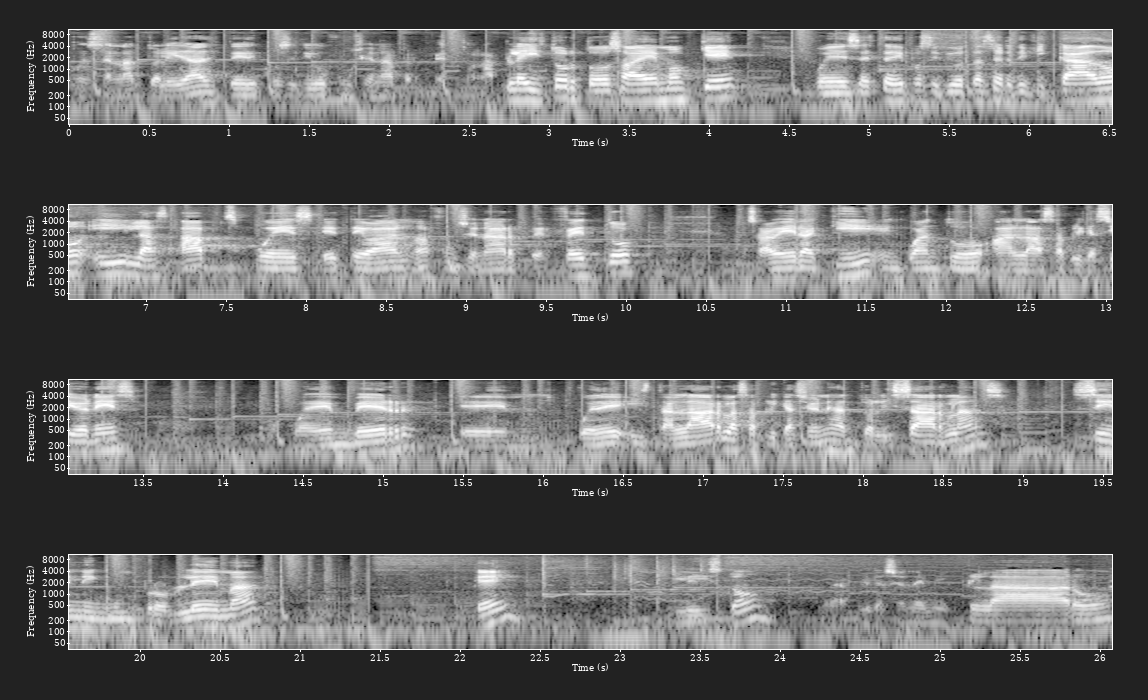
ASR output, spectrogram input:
pues en la actualidad este dispositivo funciona perfecto. En la Play Store todos sabemos que pues este dispositivo está certificado y las apps pues eh, te van a funcionar perfecto a ver aquí en cuanto a las aplicaciones. Pueden ver, em, puede instalar las aplicaciones, actualizarlas sin ningún problema. Ok, listo. La aplicación de mi Claro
